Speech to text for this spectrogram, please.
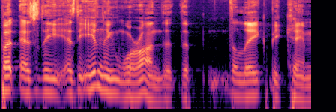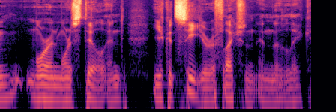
But as the as the evening wore on, the, the the lake became more and more still, and you could see your reflection in the lake.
